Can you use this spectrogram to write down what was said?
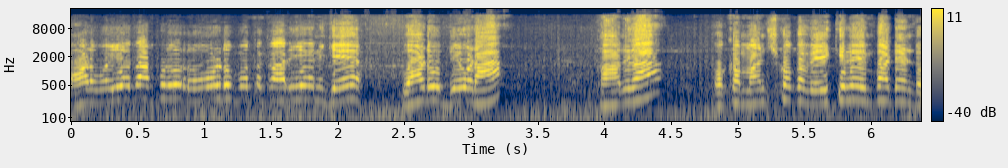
వాడు పోయేటప్పుడు రోడ్డు మొత్తం వాడు దేవుడా? కాదుగా ఒక మనిషికి ఒక వెహికల్ ఇంపార్టెంట్.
